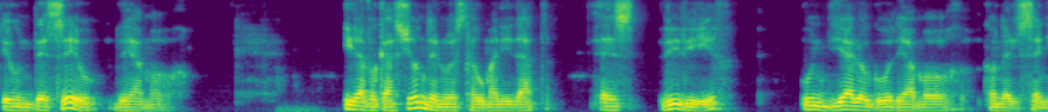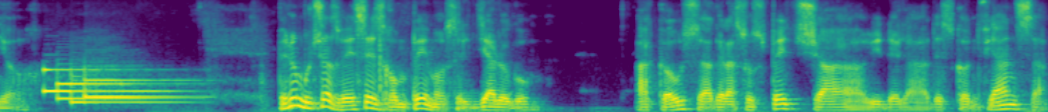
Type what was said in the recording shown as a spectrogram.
de un deseo de amor. Y la vocación de nuestra humanidad es vivir un diálogo de amor con el Señor. Pero muchas veces rompemos el diálogo a causa de la sospecha y de la desconfianza.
